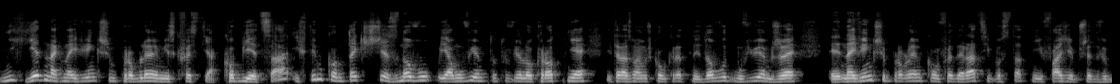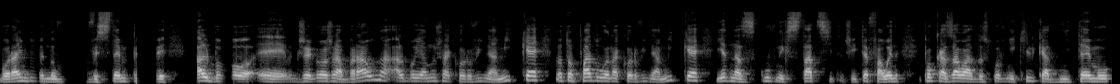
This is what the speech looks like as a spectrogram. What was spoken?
nich jednak największym problemem jest kwestia kobieca i w tym kontekście znowu, ja mówiłem to tu wielokrotnie i teraz mam już konkretny dowód, mówiłem, że e, największym problemem Konfederacji w ostatniej fazie przed wyborami będą występy albo e, Grzegorza Brauna, albo Janusza Korwina-Mikke, no to padło na Korwina-Mikke. Jedna z głównych stacji, czyli TVN, pokazała dosłownie kilka dni temu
